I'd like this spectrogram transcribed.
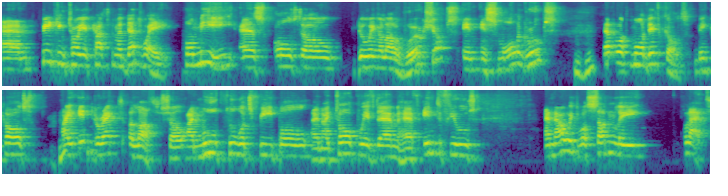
and speaking to your customer that way. For me, as also doing a lot of workshops in, in smaller groups, Mhm. that was more difficult because I interact a lot. So I move towards people and I talk with them, have interviews. And now it was suddenly flat.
